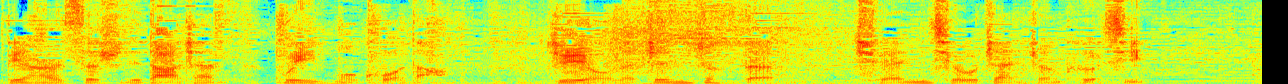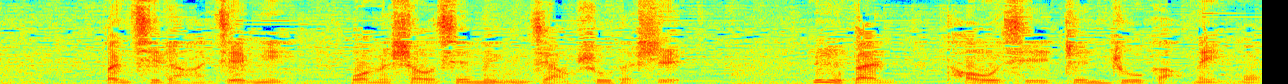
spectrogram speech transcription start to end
第二次世界大战规模扩大，具有了真正的全球战争特性。本期档案揭秘，我们首先为您讲述的是日本偷袭珍珠港内幕。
